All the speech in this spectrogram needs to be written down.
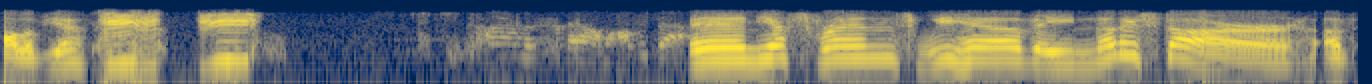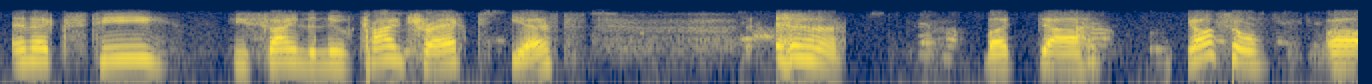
all of you. And yes, friends, we have another star of NXT he signed a new contract, yes. but uh, he also, uh,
